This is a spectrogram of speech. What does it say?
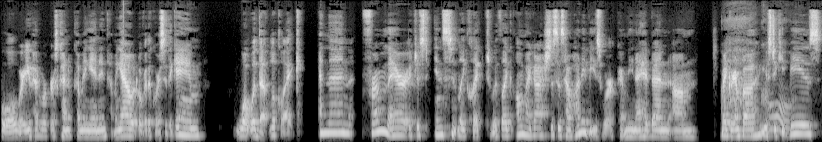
pool where you had workers kind of coming in and coming out over the course of the game. What would that look like? And then from there, it just instantly clicked with like, oh my gosh, this is how honeybees work. I mean, I had been, um, my grandpa oh, used to keep bees.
